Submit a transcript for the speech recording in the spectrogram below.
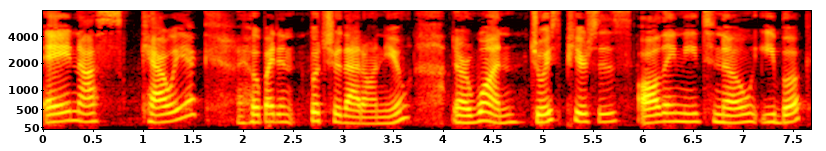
A. Naskawiak, I hope I didn't butcher that on you. Or one, Joyce Pierce's All They Need to Know ebook.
